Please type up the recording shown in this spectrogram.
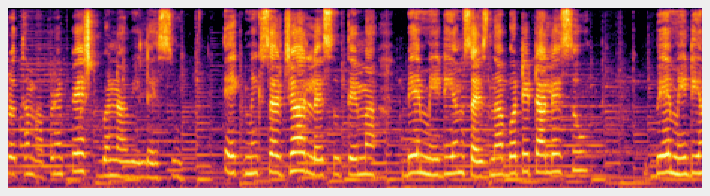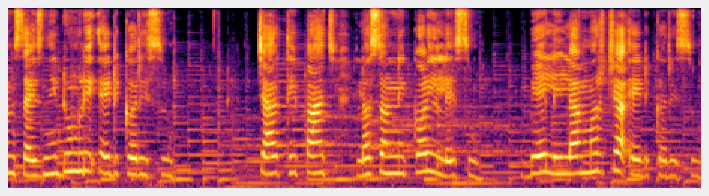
પ્રથમ આપણે પેસ્ટ બનાવી લેશું. એક મિક્સર જાર લેશું, તેમાં બે મીડિયમ સાઇઝના બટેટા લેશું, બે મીડિયમ સાઇઝની ડુંગળી એડ કરીશું. ચારથી પાંચ લસણની કળી લેશું. બે લીલા મરચાં એડ કરીશું.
